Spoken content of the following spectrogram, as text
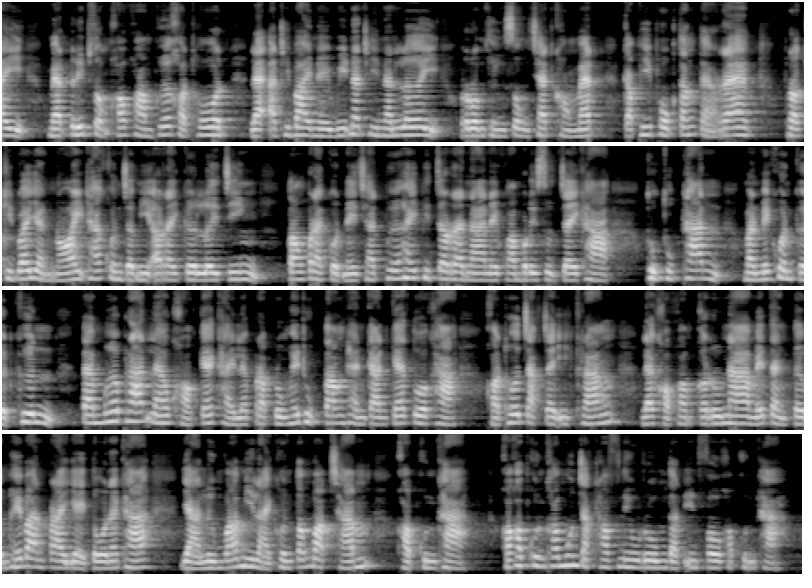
แมทรีบส่งข้อความเพื่อขอโทษ และอธิบายในวินาทีนั้นเลย รวมถึงส่งแชทของแมทกับพี่พกตั้งแต่แรก เพราะคิดว่าอย่างน้อยถ้าคนจะมีอะไรเกินเลยจริง ต้องปรากฏในแชทเพื่อให้พิจารณาในความบริสุทธิ์ใจค่ะทุกๆทท่านมันไม่ควรเกิดขึ้น แต่เมื่อพลาดแล้วขอแก้ไขและปรับปรุงให้ถูกต้องแทนการแก้ตัวค่ะ ขอโทษจากใจอีกครั้ง และขอความกรุณาไม่แต่งเติมให้บานปลายใหญ่โตนะคะ อย่าลืมว่ามีหลายคนต้องบอบช้ำ ขอบคุณค่ะ ขอขอบคุณข้อมูลจาก topnewroom.info ขอบคุณค่ะ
